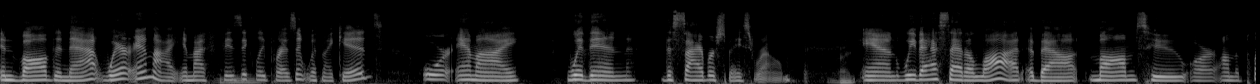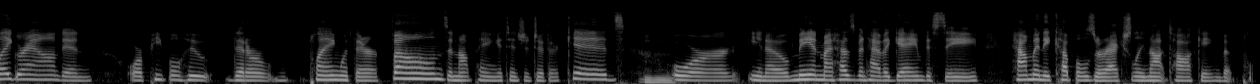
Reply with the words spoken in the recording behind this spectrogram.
involved in that, where am I? Am I physically present with my kids, or am I within the cyberspace realm? Right. And we've asked that a lot about moms who are on the playground and or people who that are playing with their phones and not paying attention to their kids Mhm. or you know me and my husband have a game to see how many couples are actually not talking but pl-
